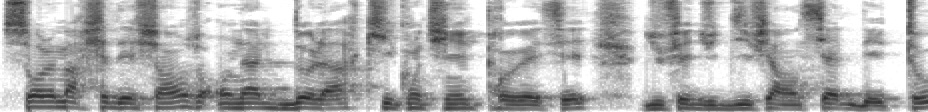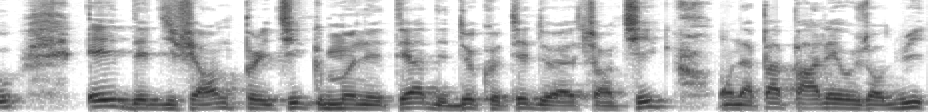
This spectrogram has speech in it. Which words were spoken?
sur le marché d'échange, on a le dollar qui continue de progresser du fait du différentiel des taux et des différentes politiques monétaires des deux côtés de l'Atlantique. On n'a pas parlé aujourd'hui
